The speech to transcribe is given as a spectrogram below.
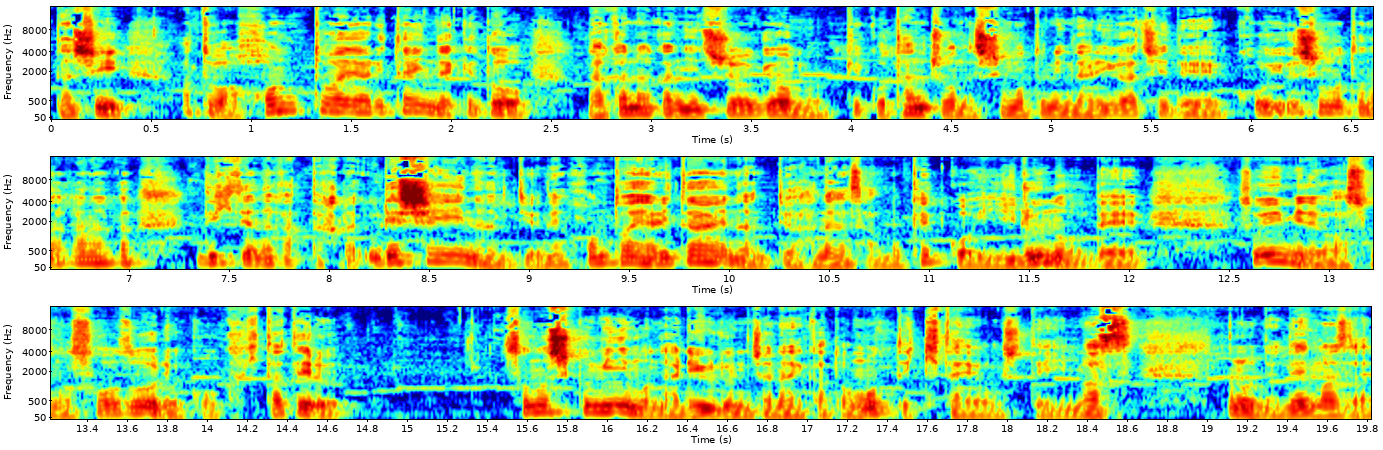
だしあとは本当はやりたいんだけどなかなか日常業務結構単調な仕事になりがちでこういう仕事なかなかできてなかったから嬉しいなんていうね本当はやりたいなんていう花屋さんも結構いるのでそういう意味ではその想像力をかきたてるその仕組みにもなりうるんじゃないかと思って期待をしています。なのでねまずは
